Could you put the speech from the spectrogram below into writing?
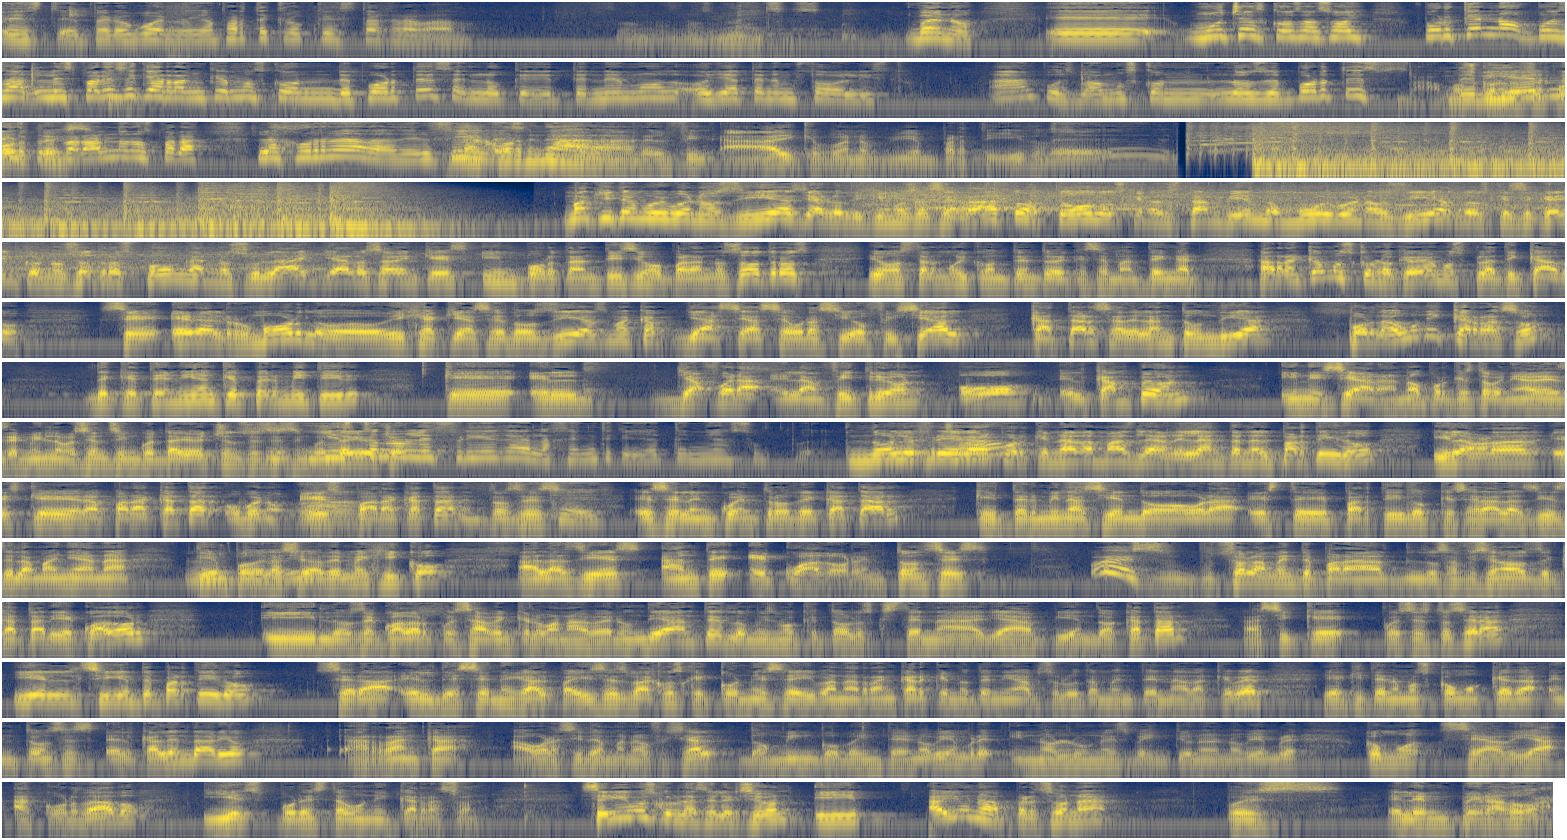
Este, pero bueno, y aparte creo que está grabado. Son unos mensos. Bueno, eh, muchas cosas hoy. ¿Por qué no? Pues a- les parece que arranquemos con deportes en lo que tenemos o ya tenemos todo listo. Ah, pues vamos con los deportes Vamos de viernes, deportes. preparándonos para la jornada del fin La de jornada semana. del fin. Ay, qué bueno, bien partidos. Maquita, muy buenos días, ya lo dijimos hace rato, a todos que nos están viendo, muy buenos días, los que se queden con nosotros, pónganos su like, ya lo saben que es importantísimo para nosotros y vamos a estar muy contentos de que se mantengan. Arrancamos con lo que habíamos platicado, se, era el rumor, lo dije aquí hace dos días, Maca, ya se hace ahora sí oficial, Qatar se adelanta un día, por la única razón de que tenían que permitir que el ya fuera el anfitrión o el campeón iniciara, ¿no? Porque esto venía desde 1958, entonces ¿Y 58. esto no le friega a la gente que ya tenía su... No le friegan porque nada más le adelantan el partido y la verdad es que era para Qatar, o bueno, es Ah. para Qatar, entonces es el encuentro de Qatar que termina siendo ahora este partido que será a las 10 de la mañana, tiempo de la. Ciudad de México, a las 10 ante Ecuador. Entonces, pues solamente para los aficionados de Qatar y Ecuador. Y los de Ecuador pues saben que lo van a ver un día antes, lo mismo que todos los que estén allá viendo a Qatar. Así que pues esto será. Y el siguiente partido será el de Senegal, Países Bajos, que con ese iban a arrancar, que no tenía absolutamente nada que ver. Y aquí tenemos cómo queda entonces el calendario. Arranca ahora sí de manera oficial, domingo 20 de noviembre y no lunes 21 de noviembre, como se había acordado. Y es por esta única razón. Seguimos con la selección y hay una persona, pues, el emperador.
